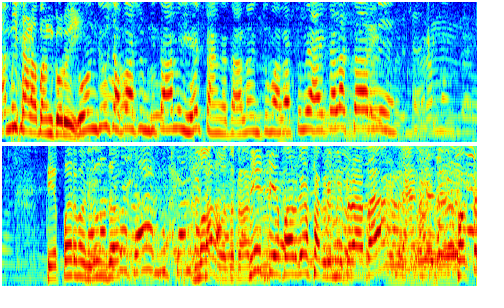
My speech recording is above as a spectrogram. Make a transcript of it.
आम्ही शाळा बंद करू ही. दोन दिवसापासून आम्ही हेच सांगत आलो आणि तुम्हाला तुम्ही ऐकायलाच तयार नाही. पेपर म्हणून? तुम्ही पेपर द्या सगळे मित्र आता. फक्त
